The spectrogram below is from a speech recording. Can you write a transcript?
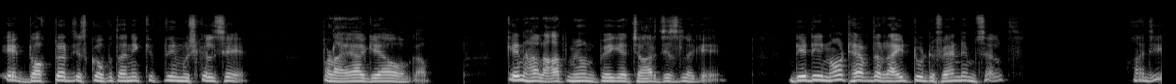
एक डॉक्टर जिसको पता नहीं कितनी मुश्किल से पढ़ाया गया होगा, किन हालात में उन पर यह चार्जेस लगे। Did he not have the right to defend himself हाँ जी,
